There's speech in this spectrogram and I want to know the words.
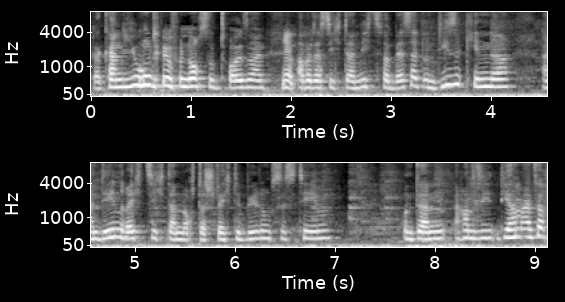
Da kann die Jugendhilfe noch so toll sein, ja. aber dass sich da nichts verbessert. Und diese Kinder, an denen rächt sich dann noch das schlechte Bildungssystem. Und dann haben sie, die haben einfach,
